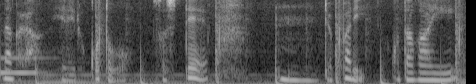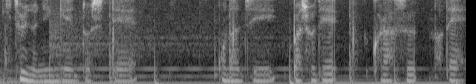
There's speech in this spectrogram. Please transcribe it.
ながらやれることをそしてうんやっぱりお互い一人の人間として同じ場所で暮らすので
